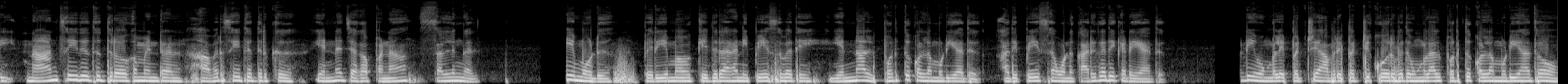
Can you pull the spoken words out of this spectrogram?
சரி, நான் செய்தது துரோகம் என்றால் அவர் செய்ததற்கு என்ன ஜகப்பனா? சொல்லுங்கள். மூடு. பெரியம்மாவுக்கு எதிராக நீ பேசுவதை என்னால் பொறுத்து கொள்ள முடியாது. அதை பேச உனக்கு அருகதை கிடையாது. அப்படி உங்களை பற்றி அவரை பற்றி கூறுவது உங்களால் பொறுத்து கொள்ள முடியாதோ?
